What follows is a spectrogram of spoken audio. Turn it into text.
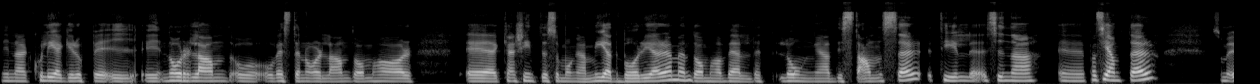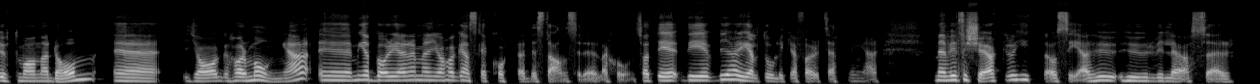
mina kollegor uppe i, i Norrland och, och Västernorrland, de har eh, kanske inte så många medborgare, men de har väldigt långa distanser till sina eh, patienter som utmanar dem. Eh, jag har många eh, medborgare, men jag har ganska korta distanser i relation. Så att det, det, vi har helt olika förutsättningar. Men vi försöker att hitta och se hur, hur vi löser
